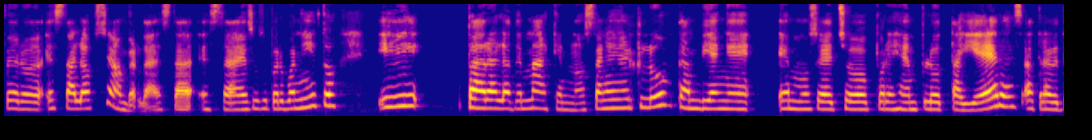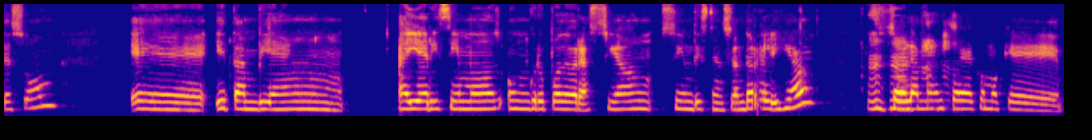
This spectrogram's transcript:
pero está la opción, ¿verdad? Está, está eso súper bonito. Y para las demás que no están en el club, también hemos hecho, por ejemplo, talleres a través de Zoom. Eh, y también Ayer hicimos un grupo de oración sin distinción de religión, solamente como que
